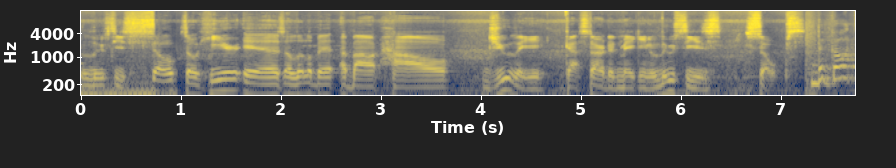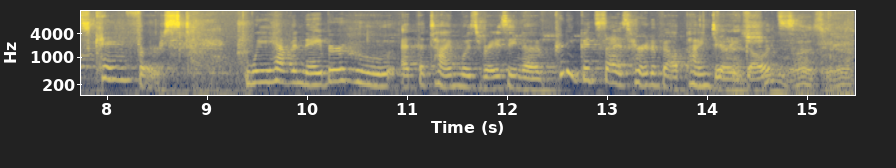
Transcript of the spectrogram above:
Lucy's soap. So here is a little bit about how Julie got started making Lucy's soaps. The goats came first. We have a neighbor who at the time was raising a pretty good sized herd of alpine dairy She goats. was, yeah.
